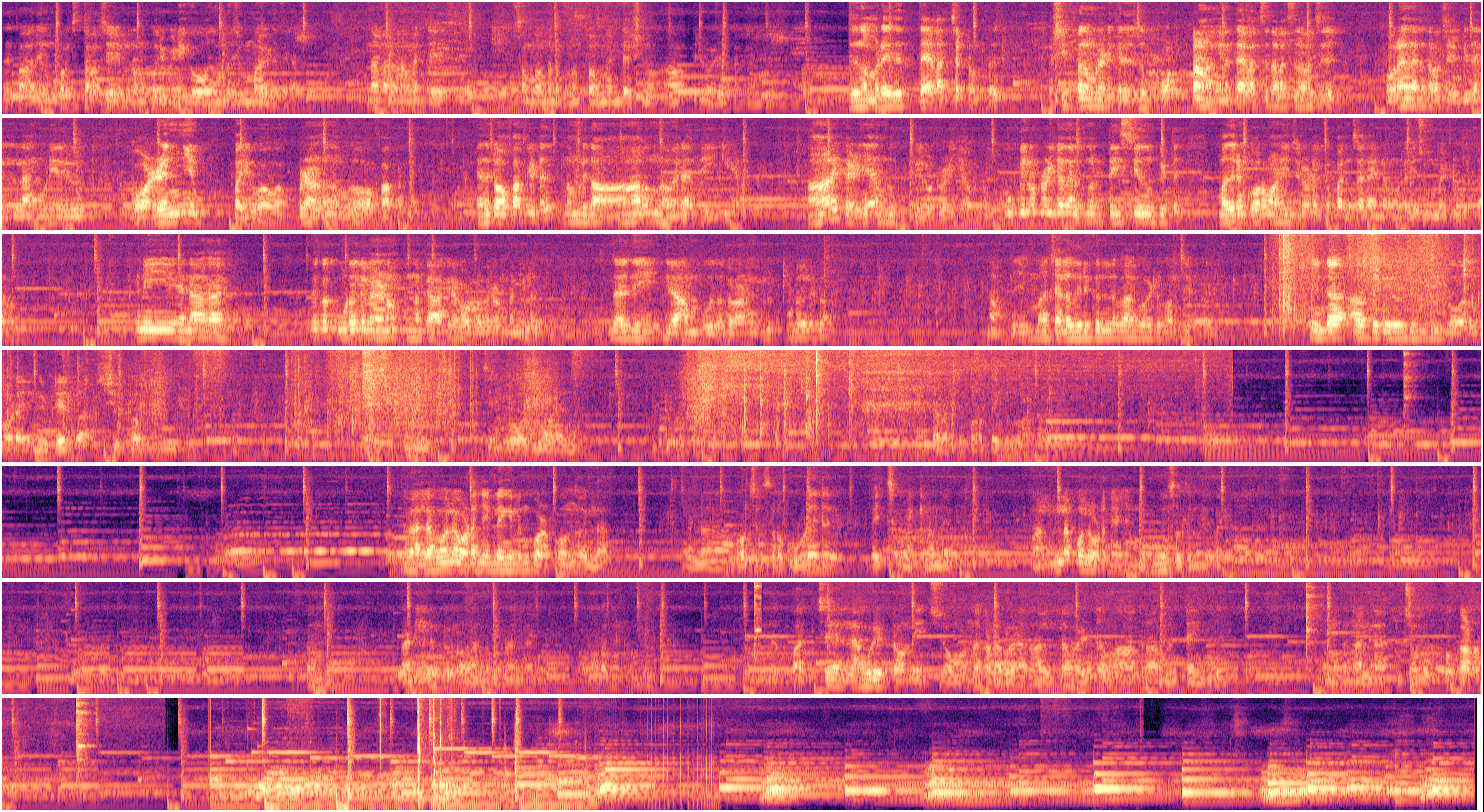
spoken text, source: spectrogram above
ഇതിപ്പോൾ ആദ്യം കുറച്ച് തിളച്ച് കഴിയുമ്പോൾ നമുക്ക് ഒരു പിടി ഗോതമ്പ് ചുമ്മാ എടുത്തിടാം. എന്നാലാണ് ആ മറ്റേ സംഭവം നടക്കുന്നത് ഫെർമെന്റേഷനോ ആ പരിപാടി നടക്കുന്നത്. ഇത് നമ്മുടെ ഇത് തിളച്ചിട്ടുണ്ട്. പക്ഷെ ഇപ്പം നമ്മൾ എടുക്കരുത്. ഇത് പൊട്ടണം. ഇങ്ങനെ തിളച്ച് തിളച്ച് തിളച്ച് കുറേ നേരം തിളച്ച് കഴിയുമ്പോൾ ഇതെല്ലാം കൂടി ഒരു കുഴഞ്ഞ് പരിവാകും. അപ്പോഴാണ് നമ്മൾ ഓഫാക്കേണ്ടത്. എന്നിട്ട് ഓഫാക്കിയിട്ട് നമ്മളിത് ആറുന്ന വരെ വെയിറ്റ് ചെയ്യണം. ആറിക്കഴിഞ്ഞാൽ നമ്മൾ കുപ്പിയിലോട്ട് ഒഴിക്കാം കുപ്പിയിലോട്ട് ഒഴിക്കാൻ നേരത്തെ നമ്മൾ ടേസ്റ്റ് ചെയ്ത് നോക്കിയിട്ട് മധുരം കുറവാണ് ഇച്ചിരിയോടൊക്കെ പഞ്ചസാര അതിന്റെ മുകളിൽ ചുമ്മാ ഇട്ട് കൊടുത്താൽ മതി. ഇനി എന്നാ ഇതൊക്കെ കൂടുതൽ വേണം എന്നൊക്കെ ആഗ്രഹമുള്ളവരുണ്ടെങ്കിൽ അതായത് ഈ ഗ്രാമ്പൂ ഇതൊക്കെ വേണമെങ്കിൽ കൂടുതലിടാം നമ്മൾ ചുമ്മാ ചിലവുരുക്കലിന്റെ ഭാഗമായിട്ട് കുറച്ച് കിട്ടുള്ളൂ ഇതിന്റെ അകത്തേക്ക് ഒരു പിടി ഗോതമ്പോടെ കിട്ടിയല്ല ശുക്ലം ഇച്ചിരി ഗോതമ്പോടെ തിളച്ച് പുറത്തേക്ക് നല്ലപോലെ ഉടഞ്ഞില്ലെങ്കിലും കുഴപ്പമൊന്നുമില്ല. പിന്നെ കുറച്ച് ദിവസം കൂടെ കൂടുതൽ വെച്ച് വയ്ക്കണമെന്നേ ഉള്ളൂ. നല്ല പോലെ ഉടഞ്ഞു കഴിഞ്ഞാൽ മൂന്ന് ദിവസത്തിനുള്ളിൽ വരും പച്ച എല്ലാം കൂടി ഇട്ടുകൊണ്ട് ഈ ചുമന്ന കളർ വരാതെ നല്ല വഴുത മാത്രം നമ്മൾ ഇട്ടെങ്കിൽ നമുക്ക് നല്ല ചുവപ്പ് കളർ വരും.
